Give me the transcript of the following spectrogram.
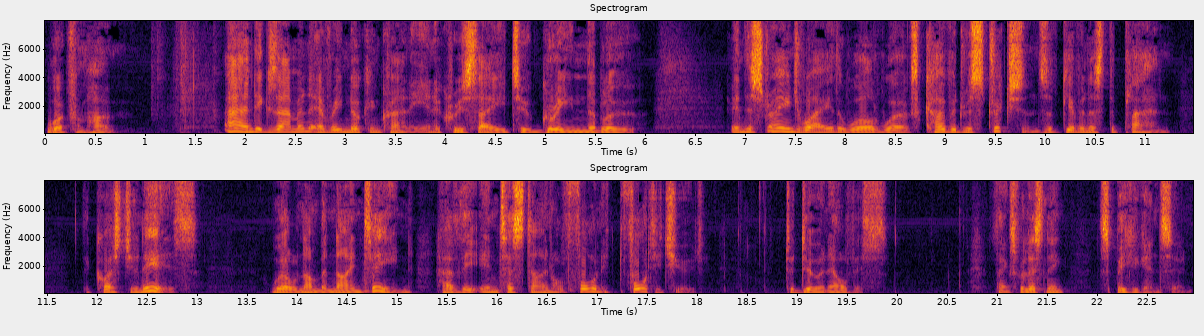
work from home. And examine every nook and cranny in a crusade to green the blue. In the strange way the world works, COVID restrictions have given us the plan. The question is, will number 19 have the intestinal fortitude to do an Elvis? Thanks for listening. Speak again soon.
